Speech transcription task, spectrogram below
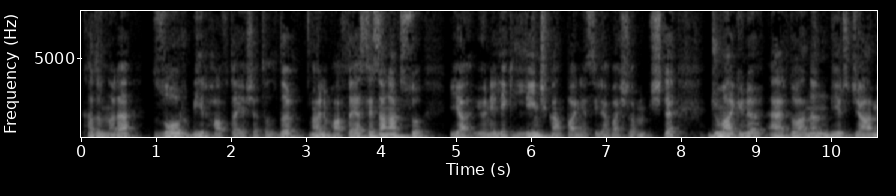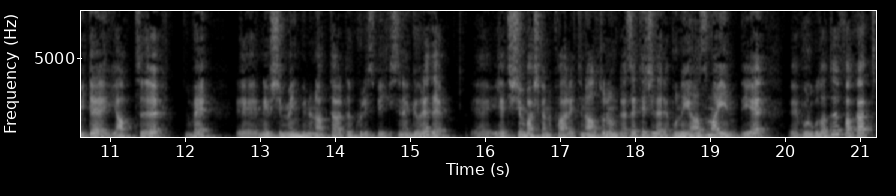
kadınlara zor bir hafta yaşatıldı. Malum haftaya Sezen Aksu'ya yönelik linç kampanyasıyla başlamıştı. Cuma günü Erdoğan'ın bir camide yaptığı ve e, Nevşin Mengü'nün aktardığı kulis bilgisine göre de e, İletişim Başkanı Fahrettin Altun'un gazetecilere bunu yazmayın diye e, vurguladı. Fakat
